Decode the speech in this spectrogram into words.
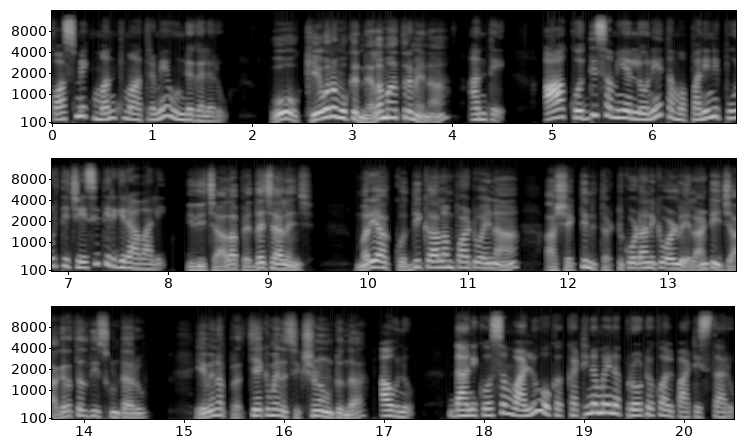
కాస్మిక్ మంత్ మాత్రమే ఉండగలరు. ఓ కేవలం ఒక నెల మాత్రమేనా? అంతే. ఆ కొద్ది సమయంలోనే తమ పనిని పూర్తి చేసి తిరిగి రావాలి. ఇది చాలా పెద్ద ఛాలెంజ్. మరి ఆ కొద్ది కాలం పాటు అయినా ఆ శక్తిని తట్టుకోవడానికి వాళ్ళు ఎలాంటి జాగ్రత్తలు తీసుకుంటారు? ఏమైనా ప్రత్యేకమైన శిక్షణ ఉంటుందా? అవును. దానికోసం వాళ్ళు ఒక కఠినమైన ప్రోటోకాల్ పాటిస్తారు.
